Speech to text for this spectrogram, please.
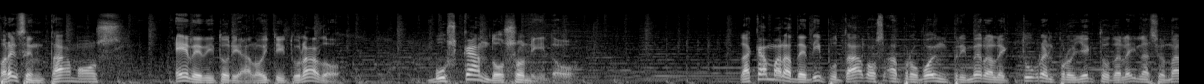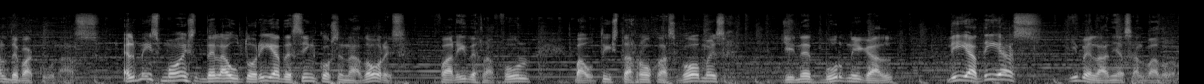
presentamos el editorial hoy titulado Buscando Sonido. La Cámara de Diputados aprobó en primera lectura el proyecto de ley nacional de vacunas. El mismo es de la autoría de cinco senadores, Farideh Raful, Bautista Rojas Gómez, Ginette Burnigal, Lía Díaz y Melania Salvador.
